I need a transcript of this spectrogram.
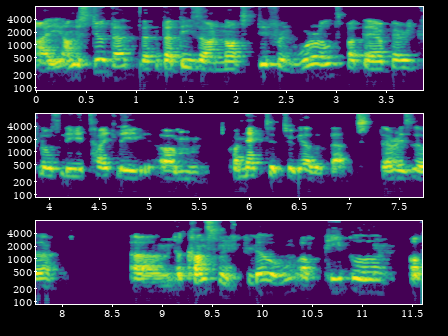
I understood that, that, that these are not different worlds, but they are very closely, tightly um, connected together. That there is a um, a constant flow of people, of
